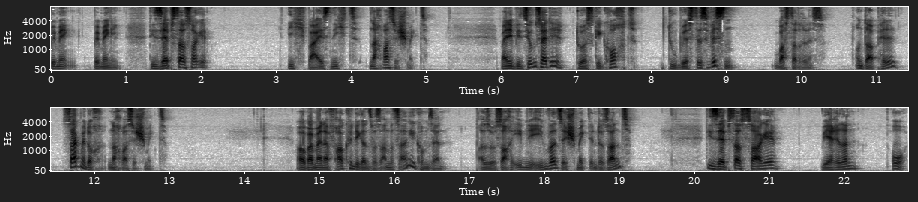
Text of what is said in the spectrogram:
bemängeln. Die Selbstaussage, ich weiß nicht, nach was es schmeckt. Meine Beziehungsseite, du hast gekocht, Du wirst es wissen, was da drin ist. Und der Appell, sag mir doch, nach was es schmeckt. Aber bei meiner Frau könnte ganz was anderes angekommen sein. Also Sachebene ebenfalls, es schmeckt interessant. Die Selbstaussage wäre dann, oh,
